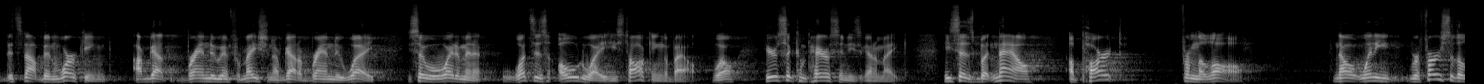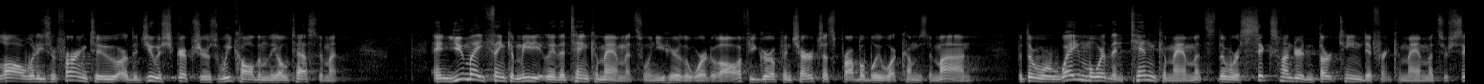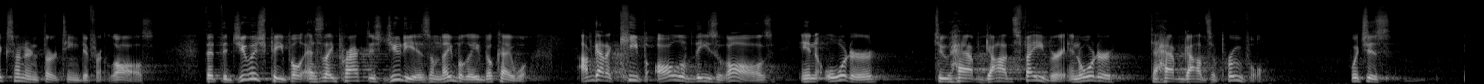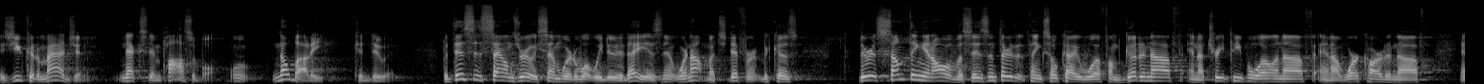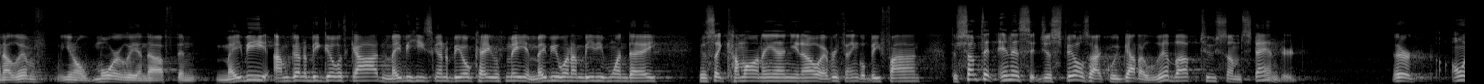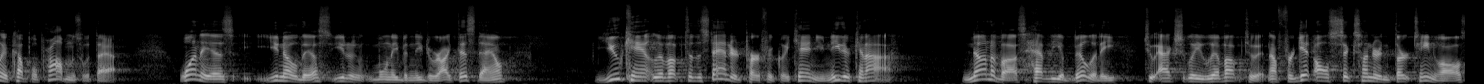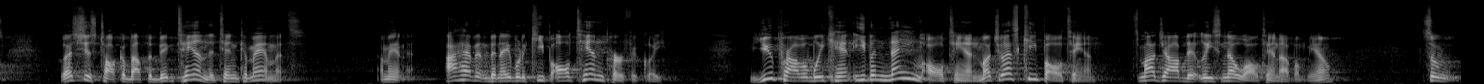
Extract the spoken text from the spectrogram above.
it's not been working. I've got brand new information. I've got a brand new way. You say, well, wait a minute. What's this old way he's talking about? Well, here's the comparison he's going to make. He says, but now, apart from the law. Now, when he refers to the law, what he's referring to are the Jewish scriptures. We call them the Old Testament. And you may think immediately the Ten Commandments when you hear the word law. If you grew up in church, that's probably what comes to mind. But there were way more than 10 commandments. There were 613 different commandments or 613 different laws that the Jewish people, as they practiced Judaism, they believed okay, well, I've got to keep all of these laws in order to have God's favor, in order to have God's approval, which is, as you could imagine, next impossible. Well, nobody could do it. But this is, sounds really similar to what we do today, isn't it? We're not much different because there is something in all of us, isn't there, that thinks, okay, well, if I'm good enough and I treat people well enough and I work hard enough and I live, you know, morally enough, then maybe I'm going to be good with God and maybe He's going to be okay with me. And maybe when I meet Him one day, He'll say, come on in, you know, everything will be fine. There's something in us that just feels like we've got to live up to some standard. There are only a couple problems with that. One is, you know this, you won't even need to write this down. You can't live up to the standard perfectly, can you? Neither can I. None of us have the ability to actually live up to it. Now, forget all 613 laws. Let's just talk about the Big Ten, the Ten Commandments. I mean, I haven't been able to keep all 10 perfectly. You probably can't even name all 10, much less keep all 10. It's my job to at least know all 10 of them, you know? So,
